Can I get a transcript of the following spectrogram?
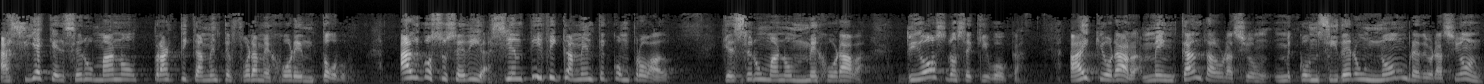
hacía que el ser humano prácticamente fuera mejor en todo. Algo sucedía, científicamente comprobado, que el ser humano mejoraba. Dios no se equivoca. Hay que orar. Me encanta la oración. Me considero un nombre de oración.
